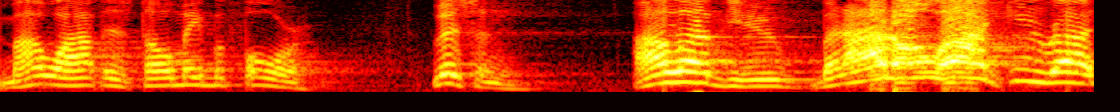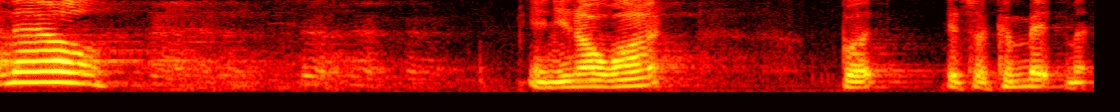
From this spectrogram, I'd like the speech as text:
My wife has told me before, listen, I love you, but I don't like you right now. And you know what? But it's a commitment.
